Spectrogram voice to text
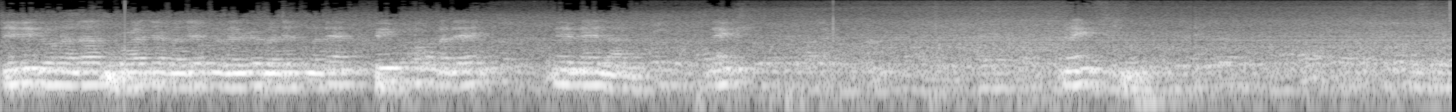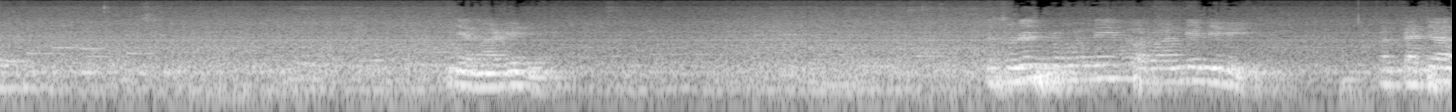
दिली दोन हजार सोळाच्या बजेट रेल्वे बजेटमध्ये आणि पीकमध्ये निर्णय झाला नेक्स्ट नेक्स्ट मागे सुरेश प्रभूंनी परवानगी दिली. पण त्याच्यात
